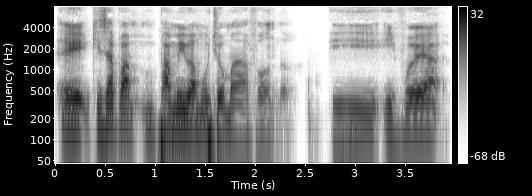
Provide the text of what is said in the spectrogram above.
eh, quizás para mí va mucho más a fondo. Y, y fue, a-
